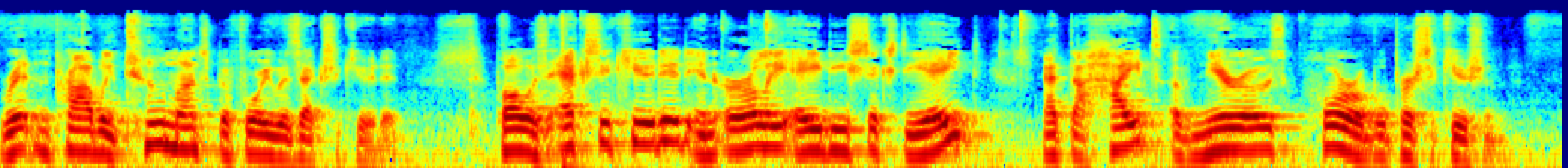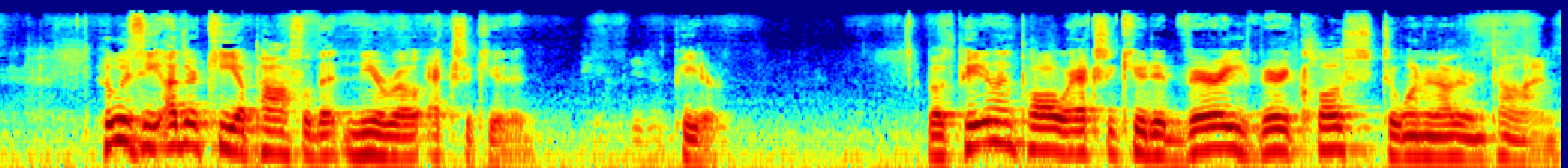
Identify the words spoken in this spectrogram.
written probably two months before he was executed. Paul was executed in early AD 68 at the height of Nero's horrible persecution. Who is the other key apostle that Nero executed? Peter. Both Peter and Paul were executed very, very close to one another in time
